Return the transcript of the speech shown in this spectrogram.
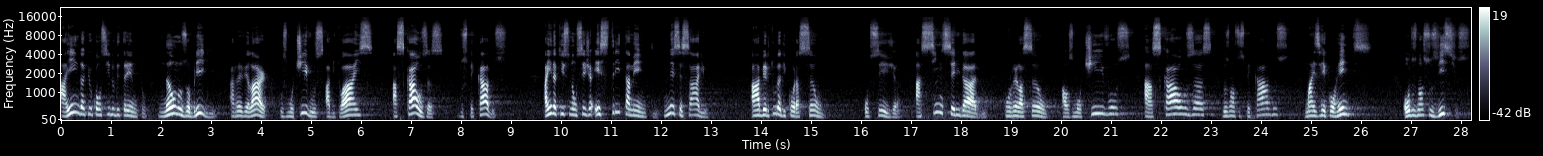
ainda que o Concílio de Trento não nos obrigue a revelar os motivos habituais, as causas dos pecados, ainda que isso não seja estritamente necessário, a abertura de coração, ou seja, a sinceridade com relação aos motivos, às causas dos nossos pecados mais recorrentes ou dos nossos vícios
